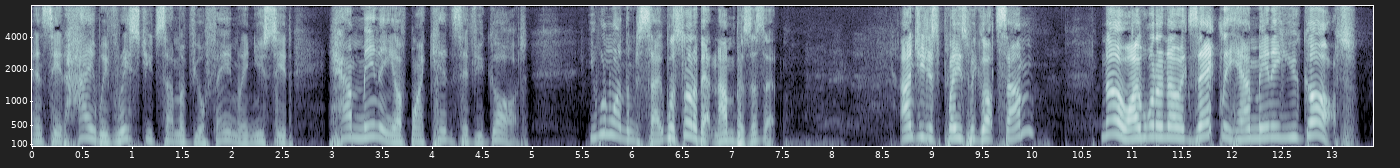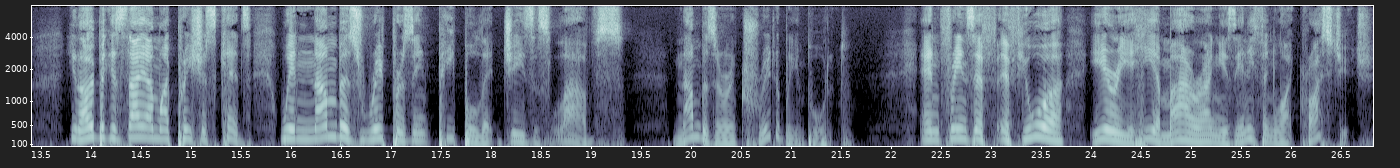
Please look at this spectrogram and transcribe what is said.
and said, Hey, we've rescued some of your family. And you said, How many of my kids have you got? You wouldn't want them to say, Well, it's not about numbers, is it? Aren't you just pleased we got some? No, I want to know exactly how many you got you know, because they are my precious kids. When numbers represent people that Jesus loves, numbers are incredibly important. And friends, if, if your area here, Mahurangi, is anything like Christchurch,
